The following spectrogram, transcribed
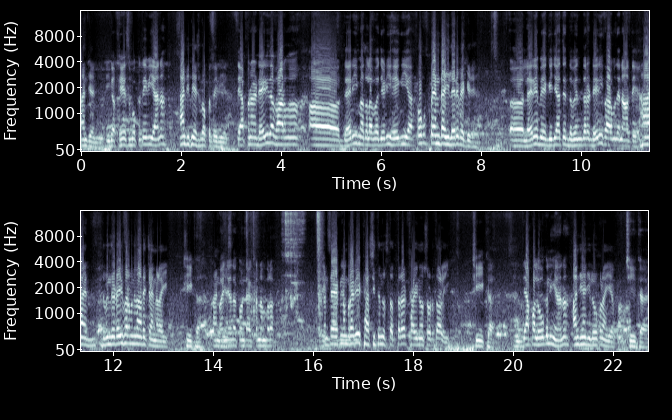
ਹਾਂਜੀ ਹਾਂਜੀ। ਠੀਕ ਹੈ ਫੇਸਬੁੱਕ ਤੇ ਵੀ ਆ ਨਾ? ਹਾਂਜੀ ਫੇਸਬੁੱਕ ਤੇ ਵੀ ਹੈ ਤੇ ਆਪਣਾ ਡੈਰੀ ਦਾ ਫਾਰਮ ਡੈਰੀ ਮਤਲਬ ਜਿਹੜੀ ਹੈਗੀ ਆ? ਉਹ ਪਿੰਡ ਆ ਜੀ ਲਹਿਰੇ ਵੇਗੇ ਜੀ ਲਹਿਰੇ ਬੇਗੀਜਾ ਤੇ ਦਵਿੰਦਰ ਡੇਰੀ ਫਾਰਮ ਦੇ ਨਾਂ ਤੇ ਆ? ਹਾਂ ਦਵਿੰਦਰ ਡਾਈ ਫਾਰਮ ਦੇ ਨਾਂ ਤੇ ਚੈਨਲ ਆ ਜੀ। ਠੀਕ ਹਾਂਜੀ। ਭਾਈਆਂ ਦਾ ਕੰਟੈਕਟ ਨੰਬਰ ਕੰਟੈਕਟ ਨੰਬਰ ਹੈ ਜੀ 8877 28948 ਠੀਕ ਹੈ ਤੇ ਆਪਾਂ ਲੋਕਲ ਹੀ ਆ ਨਾ? ਹਾਂਜੀ ਹਾਂਜੀ ਲੋਕਲ ਆ ਜੀ ਆਪਾਂ। ਠੀਕ ਹੈ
